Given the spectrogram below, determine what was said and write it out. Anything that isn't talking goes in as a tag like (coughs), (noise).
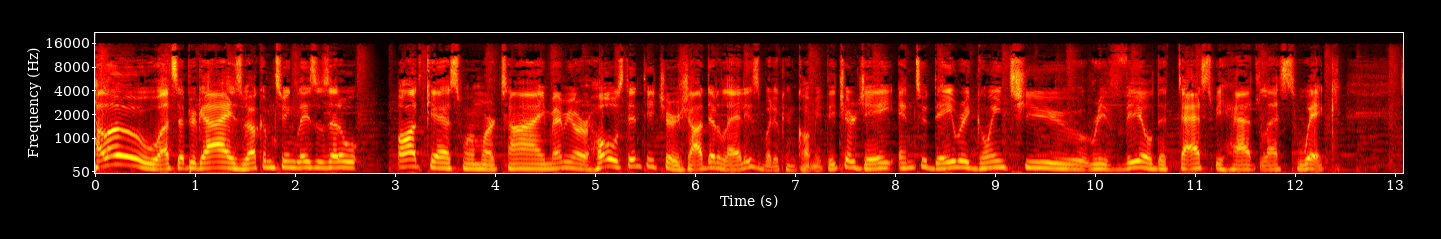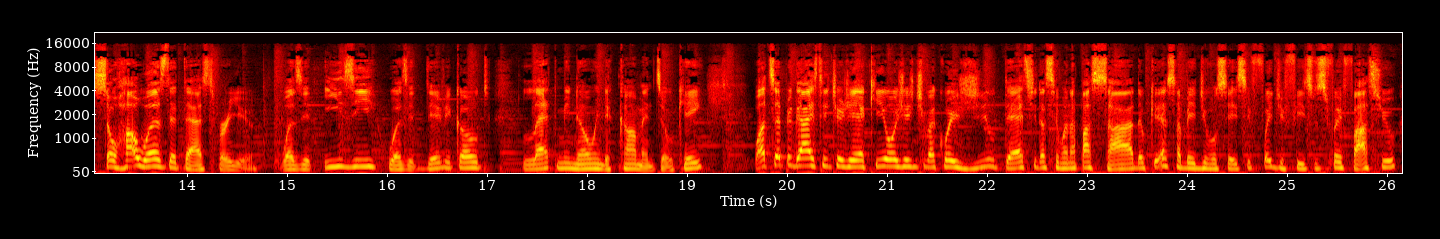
Hello, what's up, you guys? Welcome to Inglês do Zero podcast one more time. I'm your host and teacher, Jader Lelis, but you can call me Teacher J. And today we're going to reveal the test we had last week. So, how was the test for you? Was it easy? Was it difficult? Let me know in the comments, okay? What's up, guys? Teacher J aqui. Hoje a gente vai corrigir o teste da semana passada. Eu queria saber de vocês se foi difícil, se foi fácil.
